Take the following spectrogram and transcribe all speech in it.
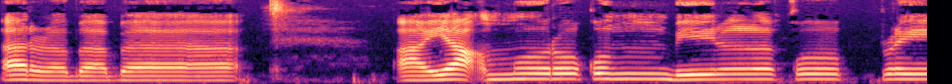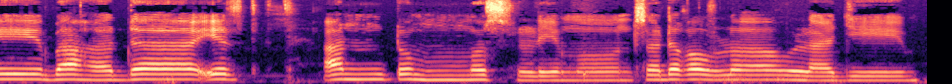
arbaba aya'murukum bil bahda iz antum muslimun. Sadaqallahul azim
